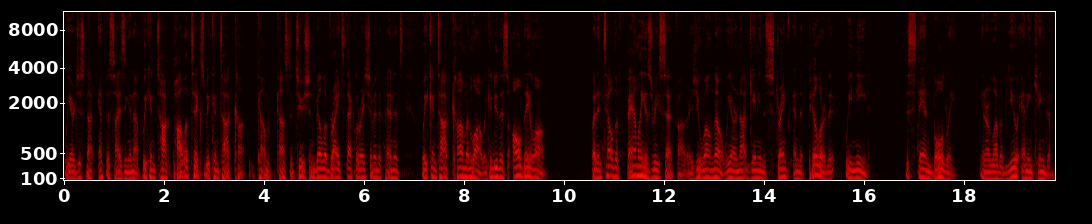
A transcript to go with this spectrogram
we are just not emphasizing enough. We can talk politics, we can talk con- Constitution, Bill of Rights, Declaration of Independence, we can talk common law. We can do this all day long. But until the family is reset, Father, as you well know, we are not gaining the strength and the pillar that we need to stand boldly in our love of you and in kingdom.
